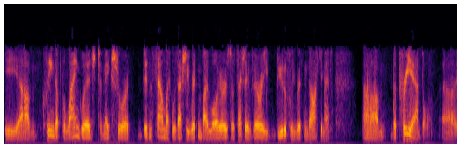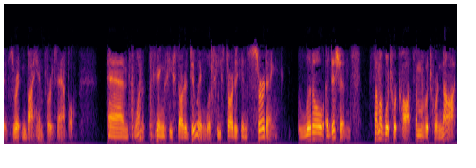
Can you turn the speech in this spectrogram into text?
He um, cleaned up the language to make sure it didn't sound like it was actually written by lawyers. So it's actually a very beautifully written document. Um, the preamble uh, it was written by him, for example. And one of the things he started doing was he started inserting little additions, some of which were caught, some of which were not,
